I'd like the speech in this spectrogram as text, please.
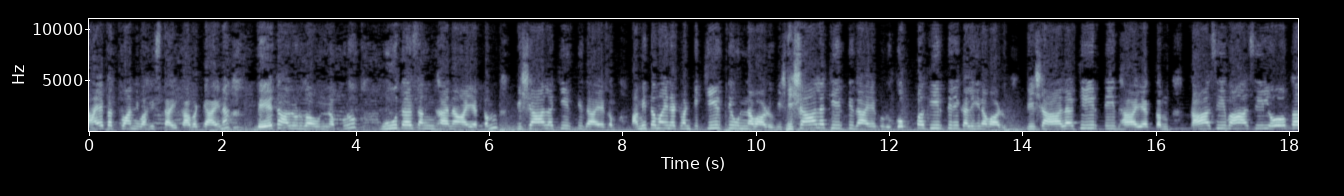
నాయకత్వాన్ని వహిస్తాయి. కాబట్టి ఆయన బేతాళుడుగా ఉన్నప్పుడు భూత సంఘ నాయకం విశాల కీర్తిదాయకం అమితమైనటువంటి కీర్తి ఉన్నవాడు విశాల కీర్తిదాయకుడు గొప్ప కీర్తిని కలిగిన వాడు విశాల కీర్తిదాయకం కాశీవాసి లోక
